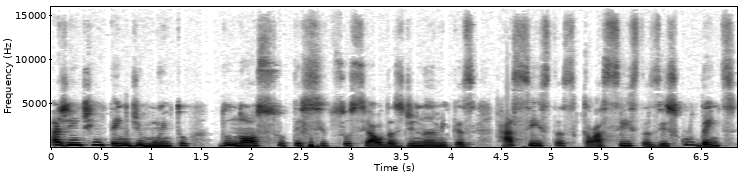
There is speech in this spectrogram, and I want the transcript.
a gente entende muito do nosso tecido social, das dinâmicas racistas, classistas e excludentes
